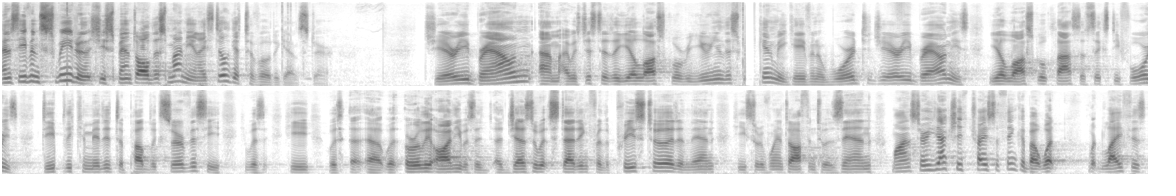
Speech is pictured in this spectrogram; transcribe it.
and it's even sweeter that she spent all this money, and I still get to vote against her. Jerry Brown, um, I was just at a Yale Law School reunion this weekend. We gave an award to Jerry Brown. He's Yale Law School class of 64. He's deeply committed to public service. He, he was, he was uh, uh, early on, he was a, a, Jesuit studying for the priesthood, and then he sort of went off into a Zen monastery. He actually tries to think about what, what life is,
